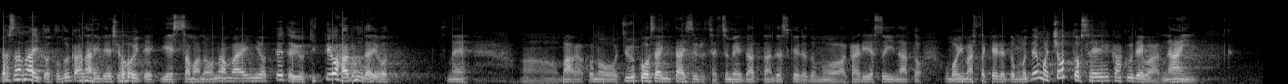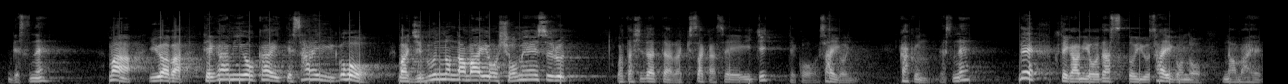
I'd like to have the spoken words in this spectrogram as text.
出さないと届かないでしょうってイエス様のお名前によってという切手を貼るんだよですね。あまあ、この中高生に対する説明だったんですけれども分かりやすいなと思いましたけれどもでもちょっと正確ではないんですね。まあ、いわば手紙を書いて最後、まあ、自分の名前を署名する。私だったら木坂誠一ってこう最後に書くんですね。で、手紙を出すという最後の名前。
